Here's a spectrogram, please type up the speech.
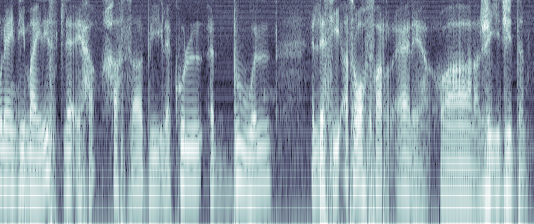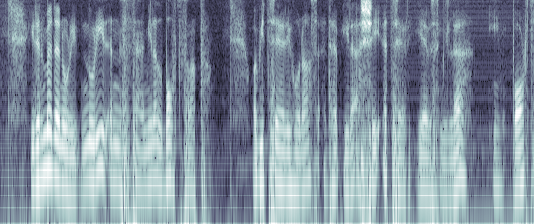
هنا عندي my list لائحة خاصة بكل الدول التي أتوفر عليها. voilà جيد جدا. إذا ماذا نريد؟ نريد أن نستعمل ال Bootstrap وبالتالي هنا سأذهب إلى الشيء التالي. يا بسم الله import.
